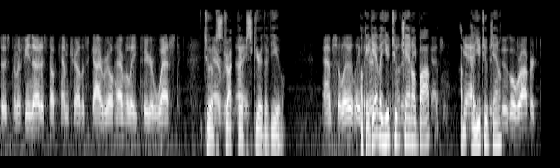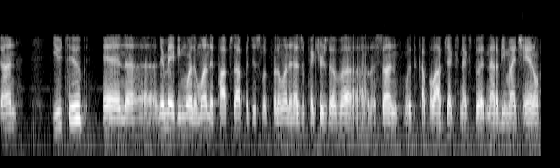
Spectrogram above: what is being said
system. If you notice, they'll chemtrail the sky real heavily to your west. to obstruct, to obscure the view. Absolutely. Okay, do you have a YouTube channel, Bob? A, yeah, a you YouTube just channel? Google Robert Dunn YouTube, and uh, there may be more than one that pops up, but just look for the one that has the pictures of uh, the sun with a couple objects next to it, and that'll be my channel.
